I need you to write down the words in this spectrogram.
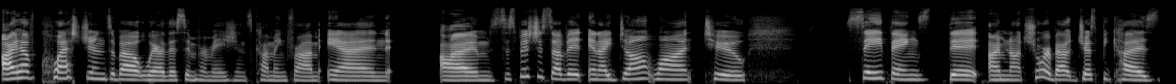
I have questions about where this information's coming from and I'm suspicious of it and I don't want to say things that I'm not sure about just because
